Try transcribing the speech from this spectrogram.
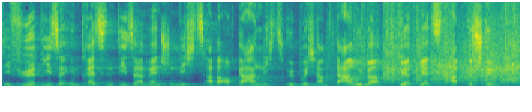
die für diese Interessen dieser Menschen nichts, aber auch gar nichts übrig haben. Darüber wird jetzt abgestimmt.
